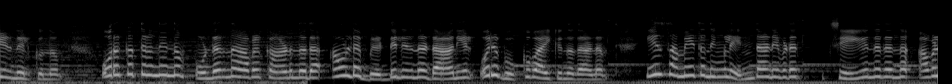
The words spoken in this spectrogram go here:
എഴുന്നേൽക്കുന്നു. ഉറക്കത്തിൽ നിന്നും ഉണർന്ന അവൾ കാണുന്നത് അവളുടെ ബെഡിലിരുന്ന ഡാനിയൽ ഒരു ബുക്ക് വായിക്കുന്നതാണ്. ഈ സമയത്ത് നിങ്ങൾ എന്താണ് ഇവിടെ ചെയ്യുന്നതെന്ന് അവൾ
